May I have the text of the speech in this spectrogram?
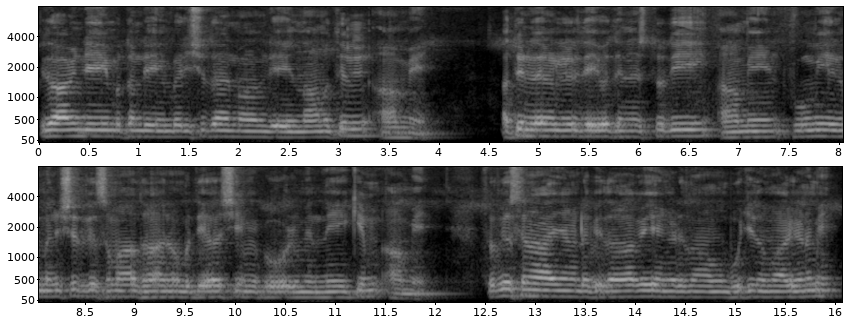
പിതാവിന്റെയും പുത്രന്റെയും പരിശുദ്ധാത്മാവിന്റെയും നാമത്തിൽ ആമേൻ. അത്യുന്നതങ്ങളിൽ ദൈവത്തിന് സ്തുതി. ആമേൻ. ഭൂമിയിൽ മനുഷ്യർക്ക് സമാധാനവും പ്രത്യാശയും എപ്പോഴും എന്നേക്കും ആമേൻ. സ്വർഗസ്ഥനായ ഞങ്ങളുടെ പിതാവേ ഞങ്ങളുടെ നാമം പൂജിതമാകണമേ.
